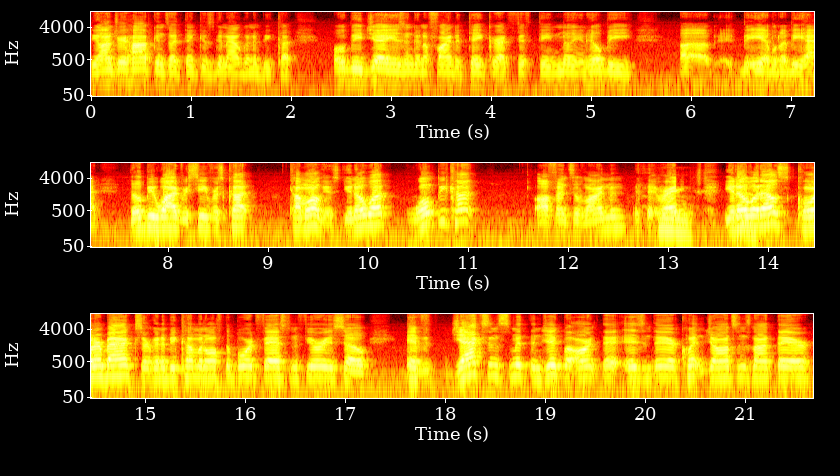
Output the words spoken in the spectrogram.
DeAndre Hopkins, I think, is now going to be cut. OBJ isn't going to find a taker at 15 million. He'll be uh, be able to be had. There'll be wide receivers cut come August. You know what won't be cut? Offensive linemen, right? You know what else? Cornerbacks are going to be coming off the board fast and furious. So if Jackson Smith-Njigba aren't there, isn't there, Quentin Johnston's not there.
